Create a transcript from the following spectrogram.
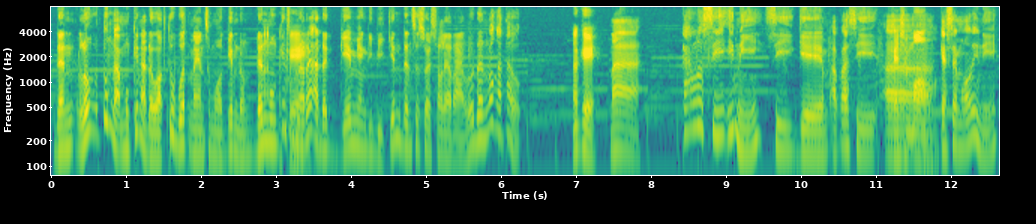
Dan lo tuh nggak mungkin ada waktu buat main semua game dong. Dan mungkin Oke. sebenarnya ada game yang dibikin dan sesuai selera lo dan lo nggak tahu. Oke. Nah, kalau si ini si game apa si uh. Cash 'em All ini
